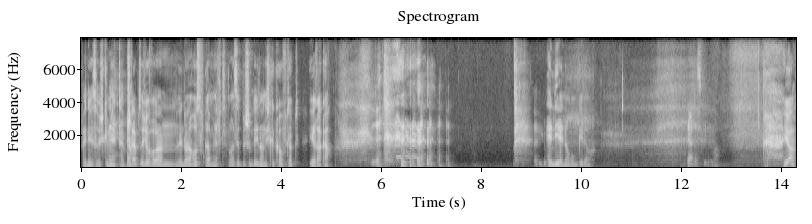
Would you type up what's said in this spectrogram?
wenn ihr es euch gemerkt habt. Schreibt es euch auf euren, in euer Hausaufgabenheft, was ihr bestimmt eh noch nicht gekauft habt. Ihr Racker. Handyerinnerung geht auch. Ja, das geht immer. Ja,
